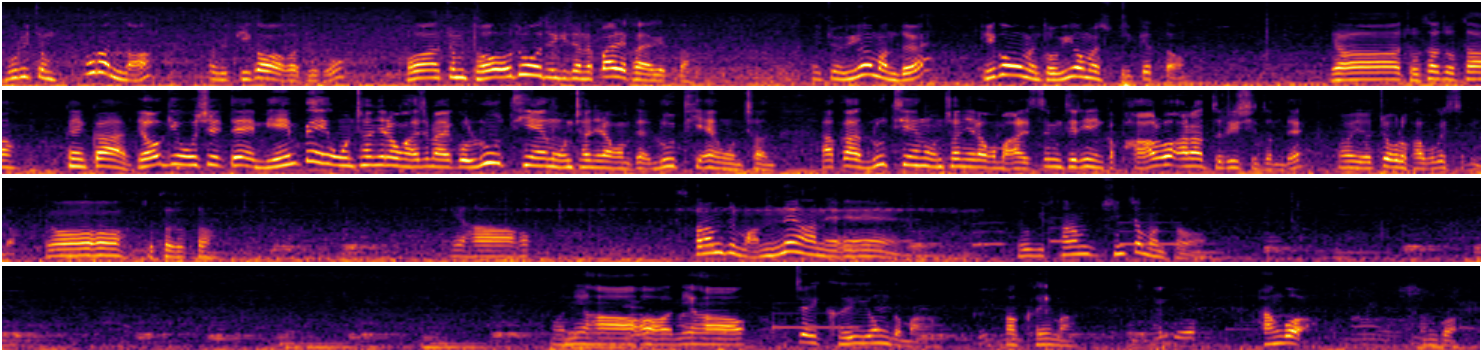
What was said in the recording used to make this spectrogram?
물이 좀 불었나? 어제 비가 와가지고. 와 좀 더 어두워지기 전에 빨리 가야겠다. 좀 위험한데? 비가 오면 더 위험할 수도 있겠다. 야 좋다 좋다 그러니까 여기 오실 때 미엔베이 온천이라고 하지 말고 루티엔 온천이라고 하면 돼 루티엔 온천 아까 루티엔 온천이라고 말씀드리니까 바로 알아들으시던데 어, 이쪽으로 가보겠습니다 야 좋다 좋다 야 사람들 많네 안에 여기 사람들 진짜 많다 어, 你好，你好，这里可以用的吗？啊，可以吗？韩国，韩国，韩国，你好，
